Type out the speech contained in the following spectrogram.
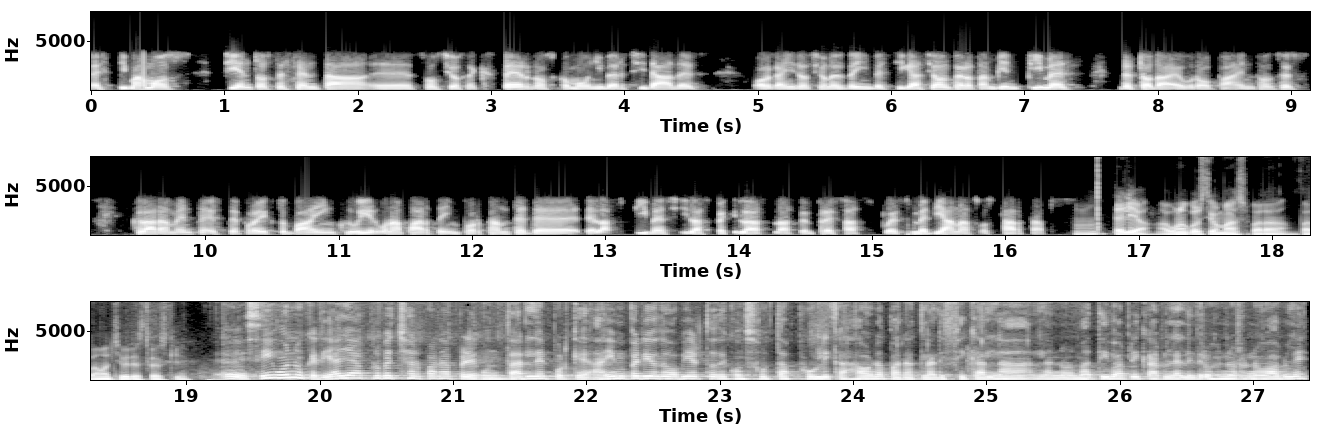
estimamos, 160 eh, socios externos como universidades, organizaciones de investigación, pero también pymes de toda Europa. Entonces, claramente este proyecto va a incluir una parte importante de, las pymes y las, las, las, empresas pues medianas o startups. Elia, ¿alguna cuestión más para, para Machi eh, sí, bueno, quería ya aprovechar para preguntarle, porque hay un periodo abierto de consultas públicas ahora para clarificar la, normativa aplicable al hidrógeno renovable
